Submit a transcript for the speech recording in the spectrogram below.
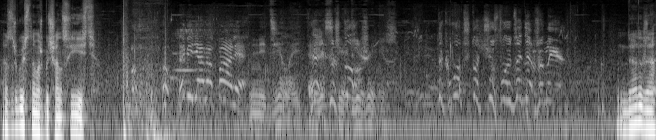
А с другой стороны, может быть, шансы есть. Резких что? движений. Так вот, что чувствуют задержанные. Да-да-да.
